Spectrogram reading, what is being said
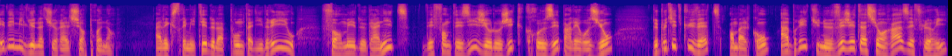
et des milieux naturels surprenants. À l'extrémité de la di Driu, formée de granit, des fantaisies géologiques creusées par l'érosion, de petites cuvettes en balcon abritent une végétation rase et fleurie,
